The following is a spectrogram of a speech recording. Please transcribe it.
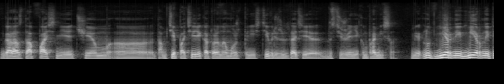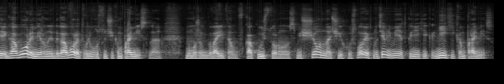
гораздо опаснее, чем э, там, те потери, которые она может понести в результате достижения компромисса. Ну, мирные, мирные переговоры, мирный договор – это в любом случае компромисс. Да? Мы можем говорить, там, в какую сторону он смещен, на чьих условиях, но тем не менее это некий, некий компромисс.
